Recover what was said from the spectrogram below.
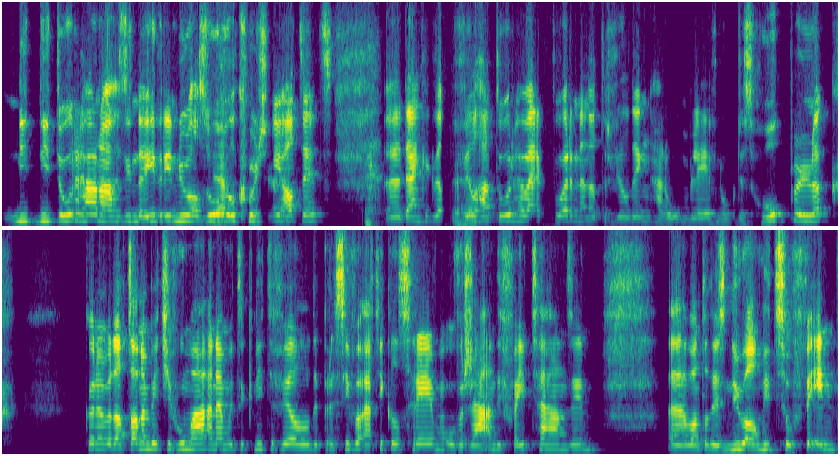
niet, niet doorgaan, aangezien dat iedereen nu al zoveel congé had. Eh, denk ik dat er veel gaat doorgewerkt worden en dat er veel dingen gaan open blijven ook. Dus hopelijk kunnen we dat dan een beetje goed maken en moet ik niet te veel depressieve artikels schrijven over zaken die failliet gaan zijn. Eh, want dat is nu al niet zo fijn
